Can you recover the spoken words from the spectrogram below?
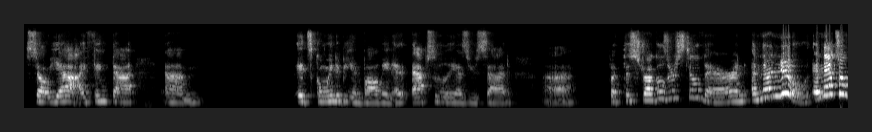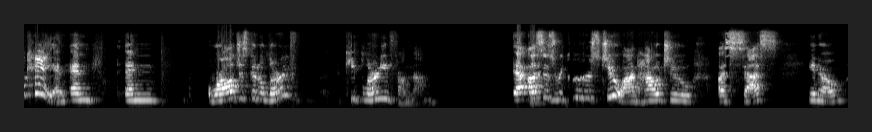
so yeah i think that um, it's going to be involving absolutely as you said uh, but the struggles are still there and and they're new and that's okay and and and we're all just going to learn keep learning from them. Us as recruiters too on how to assess you know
